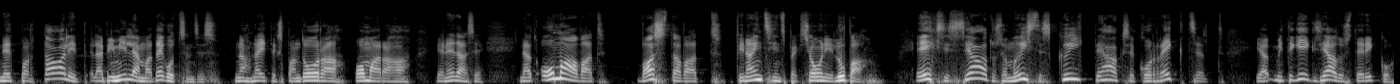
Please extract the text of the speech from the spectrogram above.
need portaalid, läbi mille ma tegutsen siis, noh näiteks Pandora, Oma Raha ja nii edasi, nad omavad vastavat finantsinspektsiooni luba ehk siis seaduse mõistes kõik tehakse korrektselt ja mitte keegi seadust ei riku.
